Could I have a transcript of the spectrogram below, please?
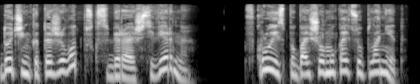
«Доченька, ты же в отпуск собираешься, верно? В круиз по большому кольцу планет.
